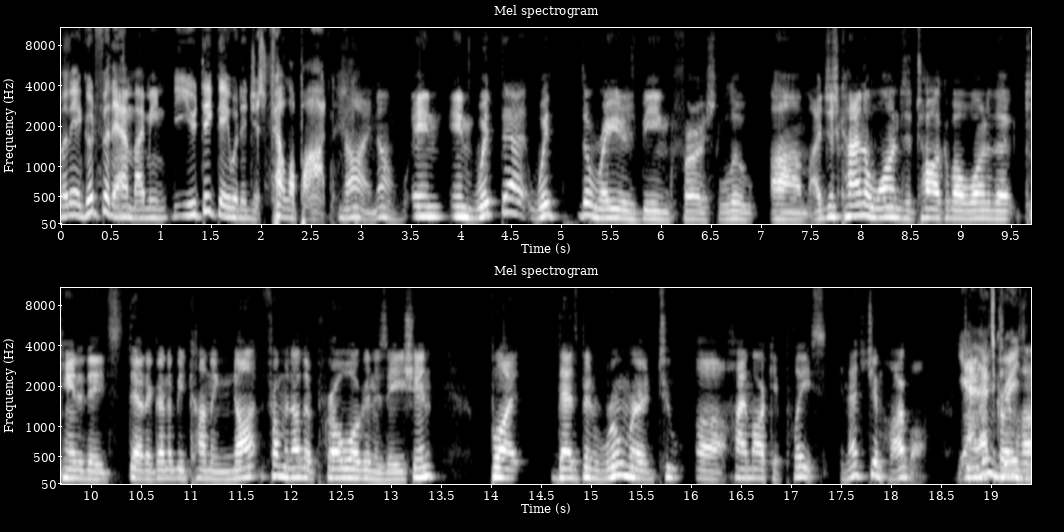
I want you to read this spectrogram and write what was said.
But man, good for them. I mean, you'd think they would have just fell apart. No, I know. And and with that, with the Raiders being first, Lou, um, I just kind of wanted to talk about one of the candidates that are going to be coming not from another pro organization, but that's been rumored to a high market place, and that's Jim Harbaugh. Do Yeah, you that's think crazy. Jim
